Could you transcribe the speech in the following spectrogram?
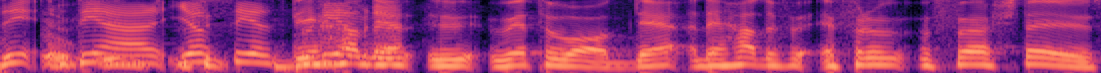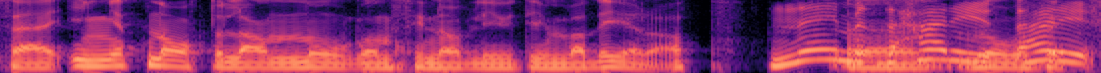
Det, det är, jag ser ett det problem hade, med det. Vet du vad? Det, det hade, för det första är det så här, inget NATO-land någonsin har blivit invaderat. Nej, men det här är, det här är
